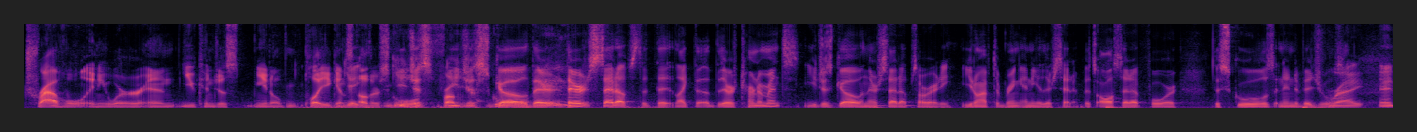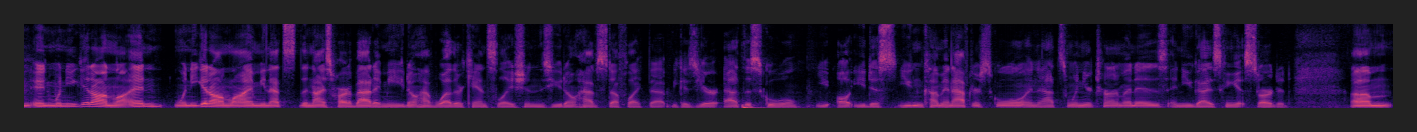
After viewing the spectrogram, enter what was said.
travel anywhere, and you can just you know play against Yeah, other schools you just from you your just school. go. Their their setups that, that like the, their tournaments, you just go and their setups already. You don't have to bring any other setup. It's all set up for the schools and individuals. Right, and and when you get online, and when you get online, I mean that's the nice part about it. I mean you don't have weather cancellations, you don't have stuff like that because you're at the school. You all you just you can come in after school, and that's when your tournament is, and you guys can get started. Um,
